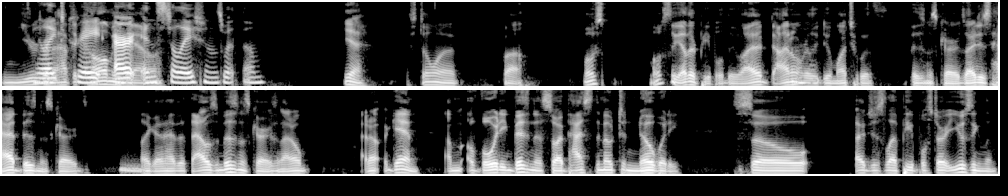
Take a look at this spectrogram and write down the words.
You're you gonna like have to to, create call me art now. installations with them. yeah, I still want to. Well, most mostly other people do. I I don't Mhm. really do much with business cards. I just had business cards. Hmm. Like I had a thousand business cards, and I don't, I don't. Again, I'm avoiding business, so I pass them out to nobody. So I just let people start using them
